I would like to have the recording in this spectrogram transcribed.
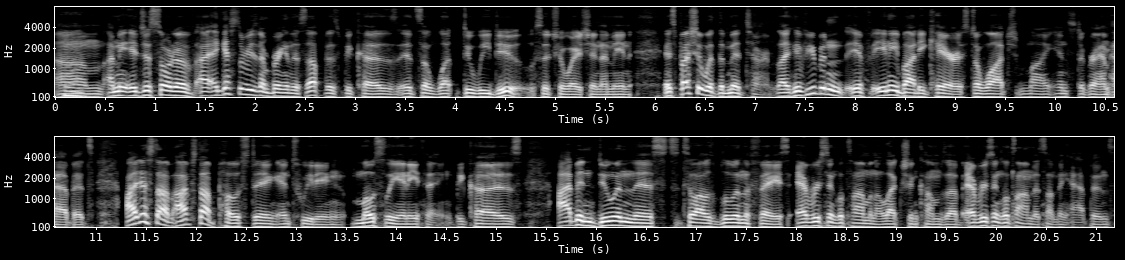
Um, I mean, it just sort of. I guess the reason I'm bringing this up is because it's a "what do we do" situation. I mean, especially with the midterm. Like, if you've been, if anybody cares to watch my Instagram habits, I just stopped. I've stopped posting and tweeting mostly anything because I've been doing this till I was blue in the face every single time an election comes up. Every single time that something happens,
